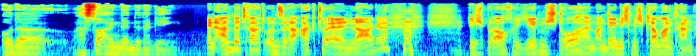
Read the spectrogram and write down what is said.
Oder hast du Einwände dagegen? In Anbetracht unserer aktuellen Lage, ich brauche jeden Strohhalm, an den ich mich klammern kann.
